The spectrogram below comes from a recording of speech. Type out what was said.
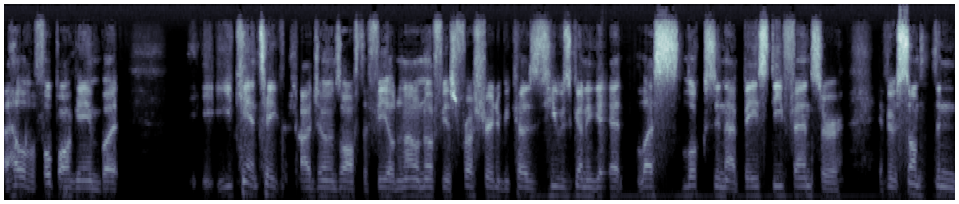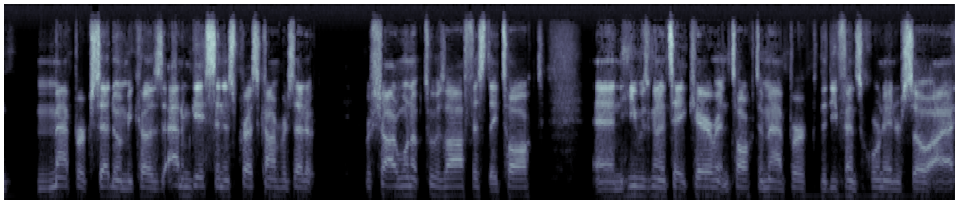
a hell of a football game, but you can't take Reshad Jones off the field. And I don't know if he was frustrated because he was going to get less looks in that base defense or if it was something Matt Burke said to him because Adam Gase in his press conference said Reshad went up to his office, they talked, and he was going to take care of it and talk to Matt Burke, the defense coordinator. So I,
